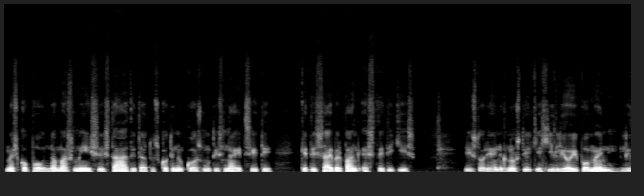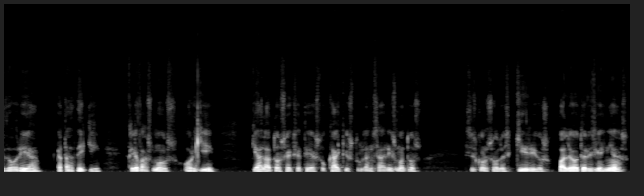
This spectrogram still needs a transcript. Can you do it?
με σκοπό να μας μοιήσει στα άδυτα του σκοτεινού κόσμου της Night City και της Cyberpunk αισθητικής. Η ιστορία είναι γνωστή και χιλιοϊπωμένη, λιδωρία, καταδίκη, χλεβασμός, οργή και άλλα τόσα εξαιτίας του κάκιστου λανσαρίσματος στις κονσόλες κυρίως παλαιότερης γενιάς,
